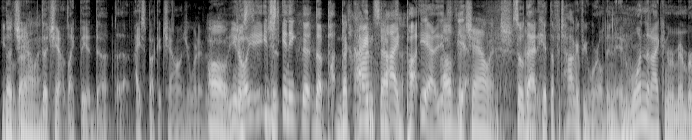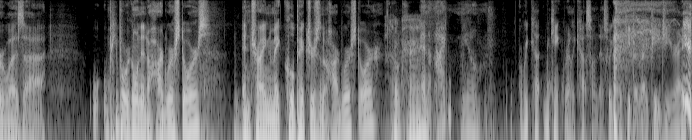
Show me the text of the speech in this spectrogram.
You The know, challenge. the, cha- like the, the the ice bucket challenge or whatever. Oh, you know, just- it- it just, any the the, The concept tide po- yeah, of the yeah. challenge. So that hit the photography world, and, Mm-hmm. and one that I can remember was uh, w- people were going into hardware stores and trying to make cool pictures in a hardware store. Okay. And I, you know, are we cu- we can't really cuss on this. We got to keep it right PG, right?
